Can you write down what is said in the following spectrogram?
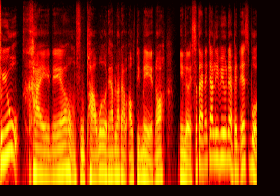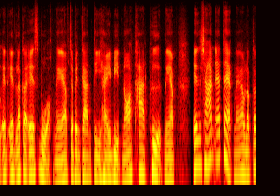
ฟิวไข่เนี่ยครับผม full power นะครับ ระดับ ultimate เนาะนี่เลยสแตนในการรีวิวเนี่ยเป็น S บวก SS แล้วก็ S บวกนะครับ จะเป็นการตีไฮบริดเนาะธาตุพืชนะครับ enchant attack นะครับ แล้วก็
